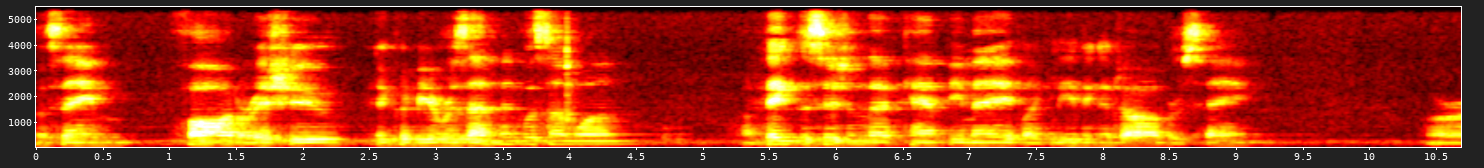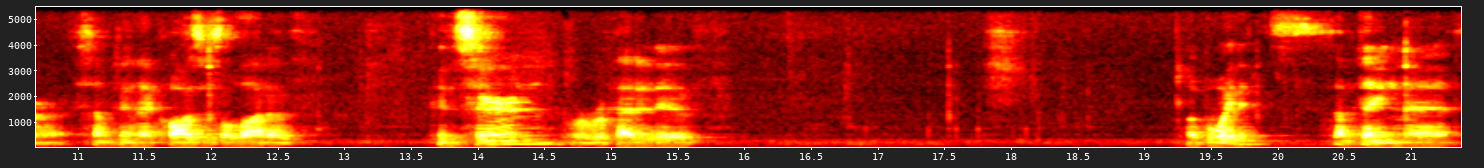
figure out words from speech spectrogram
The same thought or issue. It could be a resentment with someone, a big decision that can't be made, like leaving a job or staying, or something that causes a lot of concern or repetitive avoidance, something that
